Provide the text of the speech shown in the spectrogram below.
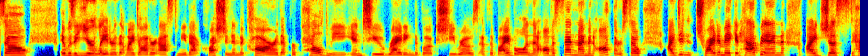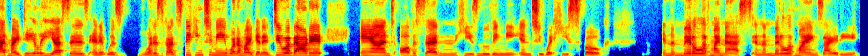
So it was a year later that my daughter asked me that question in the car that propelled me into writing the book Sheroes of the Bible. And then all of a sudden I'm an author. So I didn't try to make it happen. I just had my daily yeses and it was, what is God speaking to me? What am I going to do about it? And all of a sudden he's moving me into what he spoke in the middle of my mess, in the middle of my anxiety,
